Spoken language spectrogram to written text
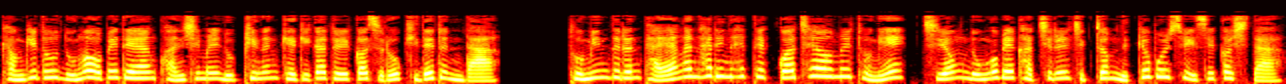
경기도 농업에 대한 관심을 높이는 계기가 될 것으로 기대된다. 도민들은 다양한 할인 혜택과 체험을 통해 지역 농업의 가치를 직접 느껴볼 수 있을 것이다.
